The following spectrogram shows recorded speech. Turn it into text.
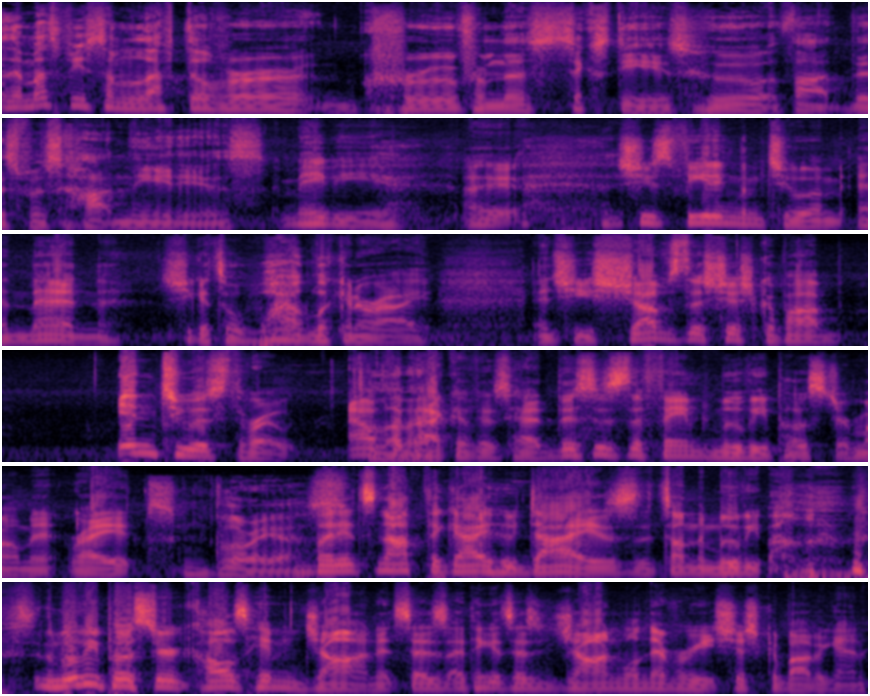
there must be some leftover crew from the '60s who thought this was hot in the '80s. Maybe. I, she's feeding them to him, and then she gets a wild look in her eye, and she shoves the shish kebab into his throat, out Love the it. back of his head. This is the famed movie poster moment, right? It's glorious. But it's not the guy who dies that's on the movie poster. the movie poster calls him John. It says, I think it says, John will never eat shish kebab again.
